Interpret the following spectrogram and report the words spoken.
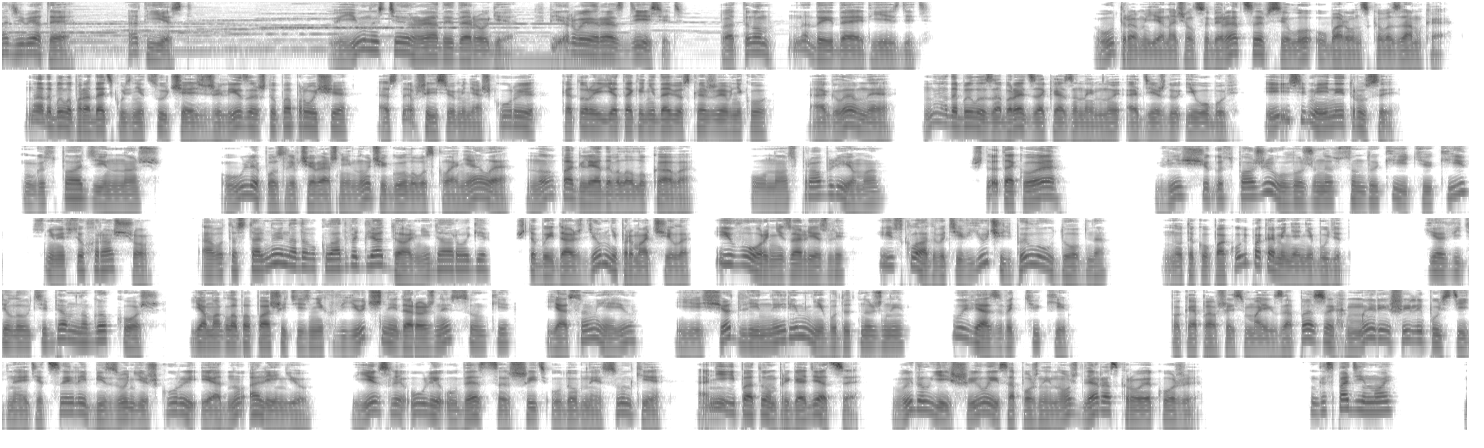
Глава 9. Отъезд. В юности рады дороге. В первый раз десять. Потом надоедает ездить. Утром я начал собираться в село у Баронского замка. Надо было продать кузнецу часть железа, что попроще, оставшиеся у меня шкуры, которые я так и не довез кожевнику, а главное, надо было забрать заказанной мной одежду и обувь, и семейные трусы. «Господин наш». Уля после вчерашней ночи голову склоняла, но поглядывала лукаво. «У нас проблема». «Что такое?» «Вещи госпожи уложены в сундуки и тюки, с ними все хорошо. А вот остальное надо выкладывать для дальней дороги, чтобы и дождем не промочило, и воры не залезли, и складывать и вьючить было удобно». «Ну так упакуй, пока меня не будет». «Я видела у тебя много кож. Я могла бы пошить из них вьючные дорожные сумки. Я сумею. Еще длинные ремни будут нужны. Увязывать тюки». Покопавшись в моих запасах, мы решили пустить на эти цели бизоньи шкуры и одну оленью. Если Уле удастся сшить удобные сумки, они и потом пригодятся. Выдал ей шило и сапожный нож для раскроя кожи. «Господин мой»,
